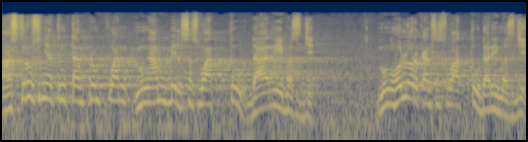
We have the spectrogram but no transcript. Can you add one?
ha, seterusnya tentang perempuan mengambil sesuatu dari masjid. Menghulurkan sesuatu dari masjid.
